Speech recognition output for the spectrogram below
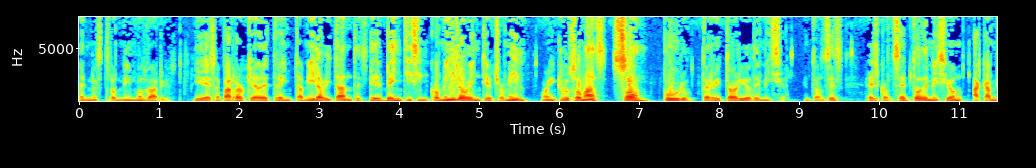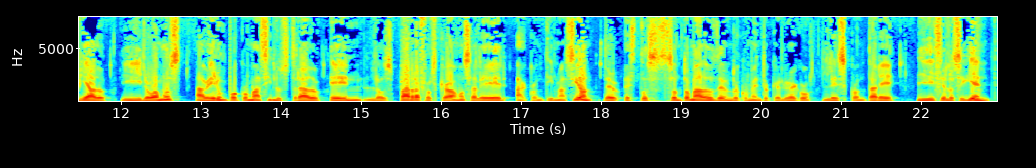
en nuestros mismos barrios. Y de esa parroquia de 30.000 habitantes, 25.000 eh, o 28.000 o incluso más son puro territorio de misión. Entonces, el concepto de misión ha cambiado y lo vamos a ver un poco más ilustrado en los párrafos que vamos a leer a continuación. estos son tomados de un documento que luego les contaré y dice lo siguiente.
